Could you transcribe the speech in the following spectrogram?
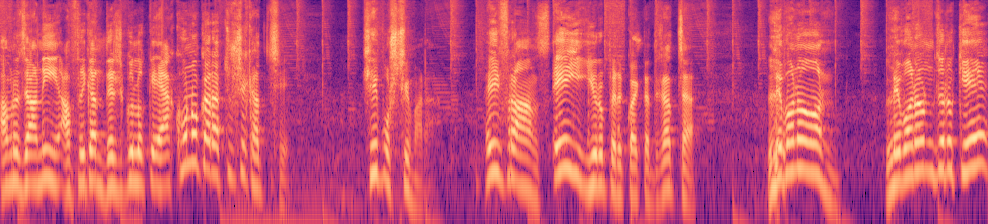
আমরা জানি আফ্রিকান দেশগুলোকে এখনও কারা চুষে খাচ্ছে? সেই পশ্চিমারা। এই ফ্রান্স এই ইউরোপের কয়েকটা দেশ। আচ্ছা লেবানন লেবানন যেন কে?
